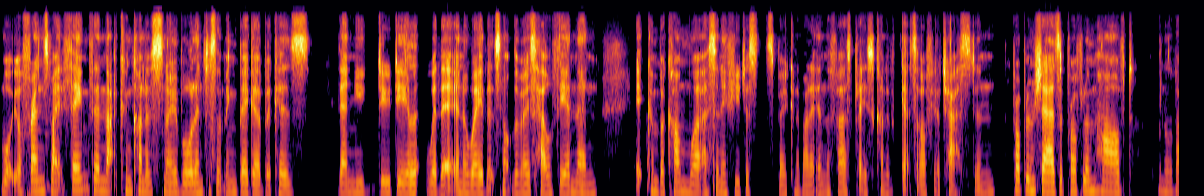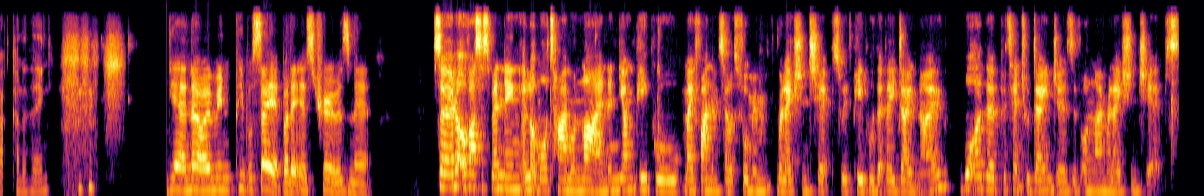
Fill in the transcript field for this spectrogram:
what your friends might think then that can kind of snowball into something bigger because then you do deal with it in a way that's not the most healthy and then it can become worse. And if you just spoken about it in the first place kind of gets it off your chest and problem shares a problem halved and all that kind of thing. Yeah no i mean people say it but it is true isn't it so a lot of us are spending a lot more time online and young people may find themselves forming relationships with people that they don't know what are the potential dangers of online relationships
